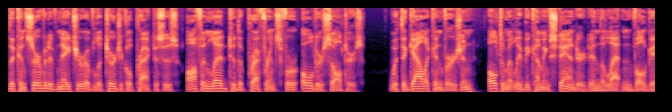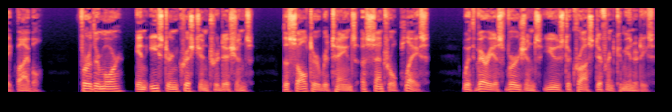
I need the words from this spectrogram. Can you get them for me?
the conservative nature of liturgical practices often led to the preference for older Psalters, with the Gallican version ultimately becoming standard in the Latin Vulgate Bible. Furthermore, in Eastern Christian traditions, the Psalter retains a central place, with various versions used across different communities.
